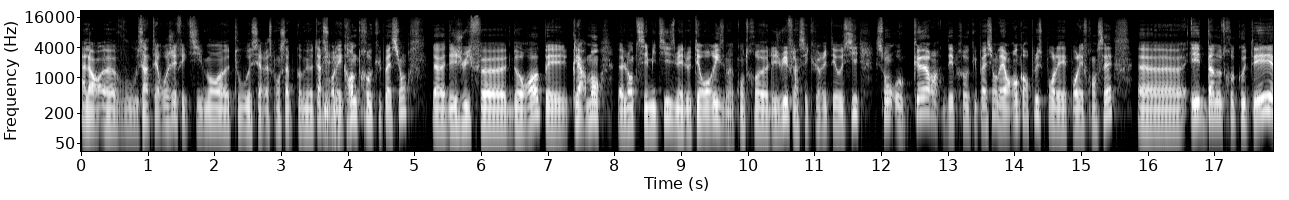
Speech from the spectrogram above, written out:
Alors, euh, vous interrogez effectivement euh, tous ces responsables communautaires sur mhm. les grandes préoccupations euh, des juifs d'Europe et clairement l'antisémitisme et le terrorisme contre les juifs, l'insécurité aussi, sont au cœur des préoccupations, d'ailleurs encore plus pour les, pour les Français. et d'un autre côté,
